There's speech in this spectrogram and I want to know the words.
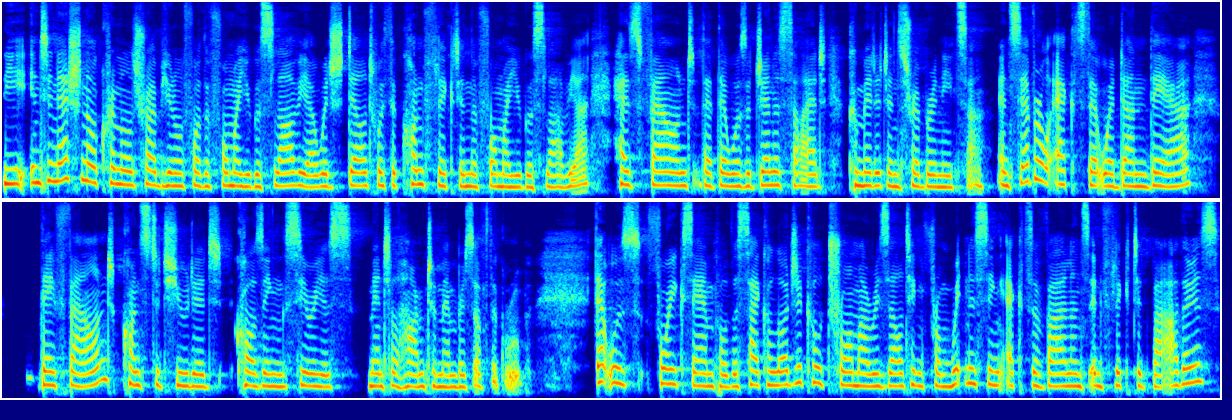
The International Criminal Tribunal for the former Yugoslavia, which dealt with the conflict in the former Yugoslavia, has found that there was a genocide committed in Srebrenica. And several acts that were done there they found constituted causing serious mental harm to members of the group. That was, for example, the psychological trauma resulting from witnessing acts of violence inflicted by others,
